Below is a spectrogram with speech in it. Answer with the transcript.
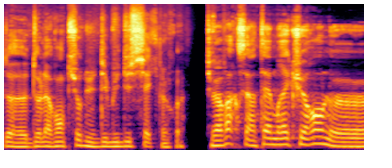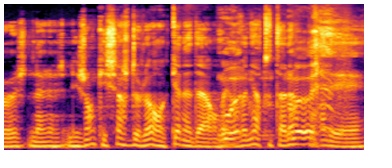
de, de l'aventure du début du siècle, quoi. Tu vas voir que c'est un thème récurrent, le, la- les gens qui cherchent de l'or au Canada. On va y revenir tout à l'heure ouais, pour un des,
